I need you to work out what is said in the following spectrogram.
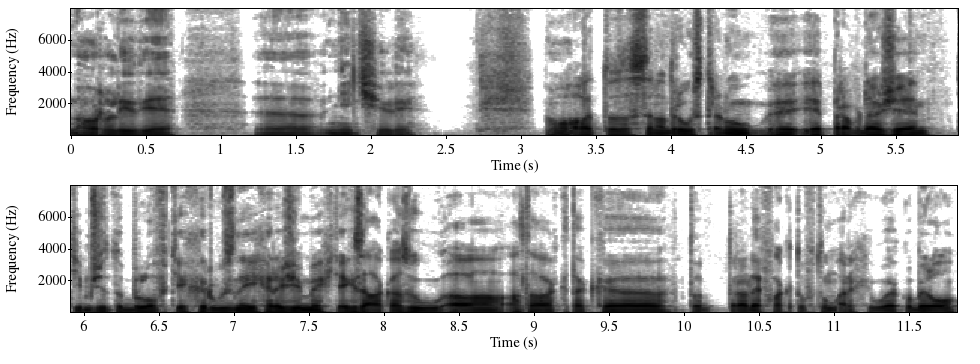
horlivě uh, ničili. No ale to zase na druhou stranu je, pravda, že tím, že to bylo v těch různých režimech těch zákazů a, a tak, tak eh, to teda de facto v tom archivu jako bylo,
